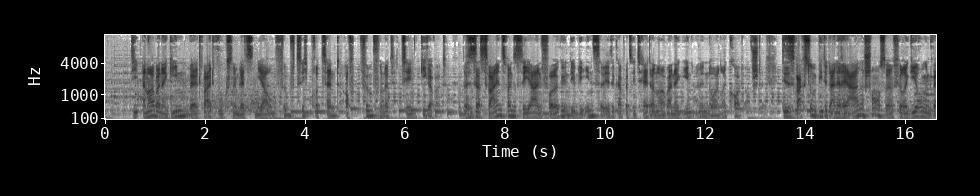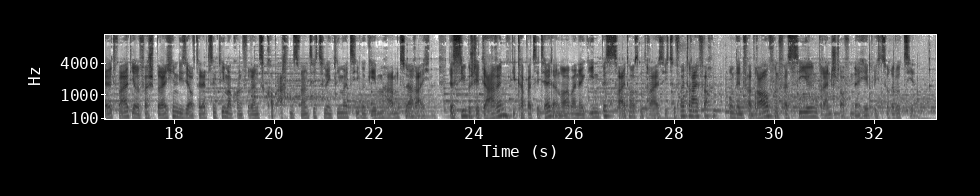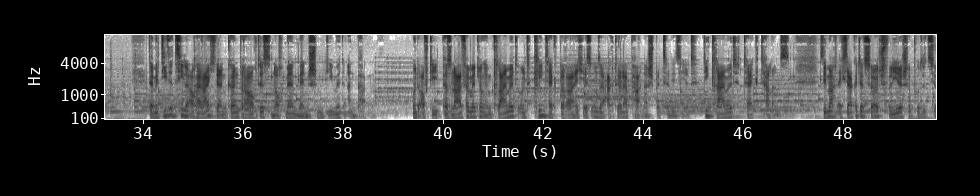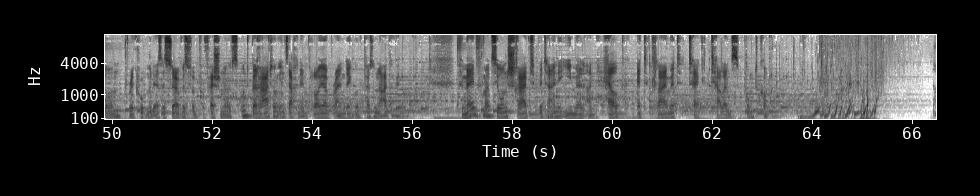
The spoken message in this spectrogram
Die erneuerbaren Energien weltweit wuchsen im letzten Jahr um 50 Prozent auf 510 Gigawatt. Das ist das 22. Jahr in Folge, in dem die installierte Kapazität erneuerbarer Energien einen neuen Rekord aufstellt. Dieses Wachstum bietet eine reale Chance für Regierungen weltweit, ihre Versprechen, die sie auf der letzten Klimakonferenz COP28 zu den Klimazielen gegeben haben, zu erreichen. Das Ziel besteht darin, die Kapazität erneuerbarer Energien bis 2030 zu verdreifachen, um den Verbrauch von Vers fossilen Brennstoffen erheblich zu reduzieren. Damit diese Ziele auch erreicht werden können, braucht es noch mehr Menschen, die mit anpacken. Und auf die Personalvermittlung im Climate- und Cleantech-Bereich ist unser aktueller Partner spezialisiert, die Climate Tech Talents. Sie macht Executive Search für Leadership-Positionen, Recruitment as a Service für Professionals und Beratung in Sachen Employer Branding und Personalgewinnung. Für mehr Informationen schreibt bitte eine E-Mail an help at climatetechtalents.com.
